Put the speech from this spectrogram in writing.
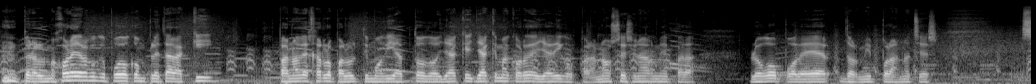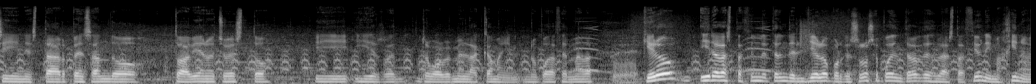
Pero a lo mejor hay algo que puedo completar aquí para no dejarlo para el último día todo, ya que ya que me acordé, ya digo, para no obsesionarme, para luego poder dormir por las noches sin estar pensando todavía no he hecho esto y, revolverme en la cama y no puedo hacer nada. Quiero ir a la estación de tren del hielo porque solo se puede entrar desde la estación, imagino,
